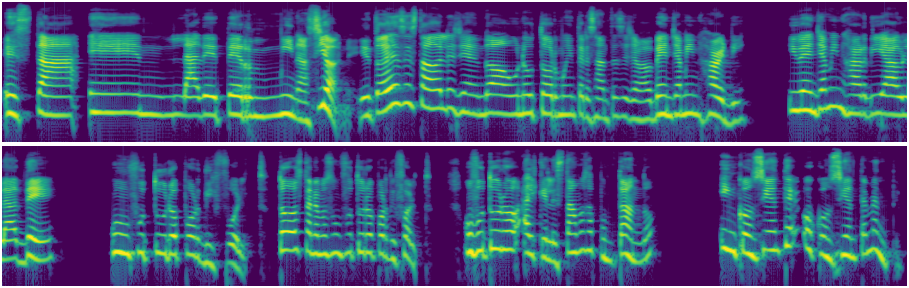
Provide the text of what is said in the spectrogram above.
está en la determinación. Y entonces he estado leyendo a un autor muy interesante, se llama Benjamin Hardy, y Benjamin Hardy habla de un futuro por default. Todos tenemos un futuro por default, un futuro al que le estamos apuntando inconsciente o conscientemente.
